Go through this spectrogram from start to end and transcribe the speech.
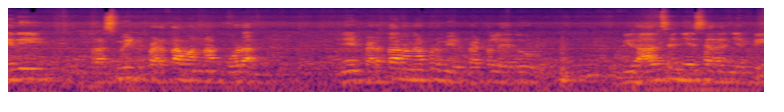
ఏది ప్రెస్ మీట్ పెడతామన్నా కూడా నేను పెడతానన్నప్పుడు మీరు పెట్టలేదు. మీరు ఆలస్యం చేశారని చెప్పి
